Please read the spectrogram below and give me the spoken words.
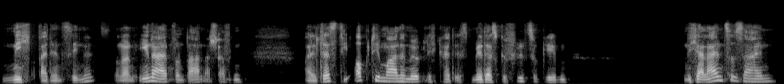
nicht bei den Singles, sondern innerhalb von Partnerschaften, weil das die optimale Möglichkeit ist, mir das Gefühl zu geben, nicht allein zu sein,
